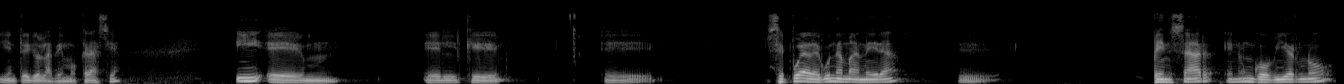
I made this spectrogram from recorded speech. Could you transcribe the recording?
y entre ellos la democracia y em, el que eh, se pueda de alguna manera eh, pensar en un gobierno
